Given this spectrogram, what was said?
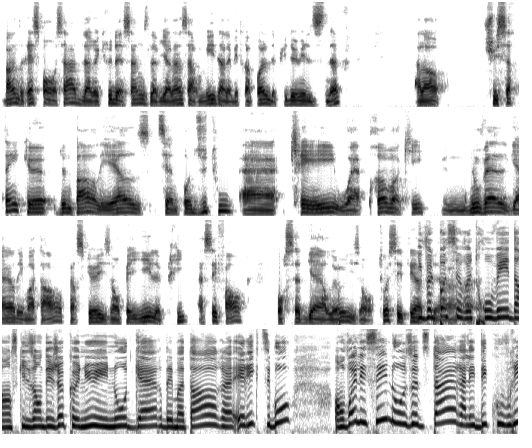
bandes responsables de la recrudescence de la violence armée dans la métropole depuis 2019. Alors, je suis certain que, d'une part, les Hells tiennent pas du tout à créer ou à provoquer une nouvelle guerre des motards parce qu'ils ont payé le prix assez fort pour cette guerre-là. Ils ont tous été... Ils veulent pas se retrouver dans ce qu'ils ont déjà connu, une autre guerre des motards. Euh, Éric Thibault, on va laisser nos auditeurs aller découvrir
